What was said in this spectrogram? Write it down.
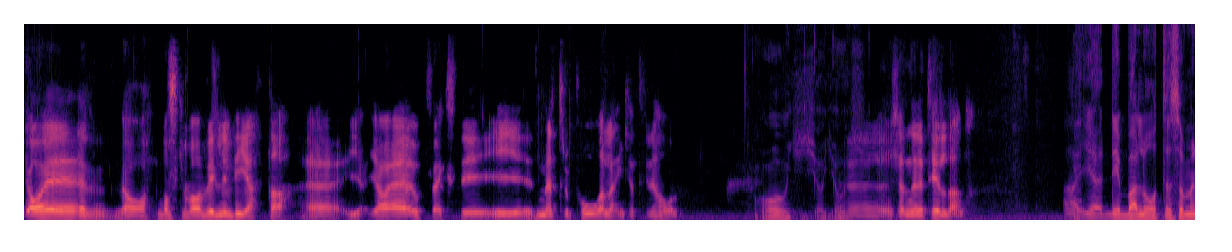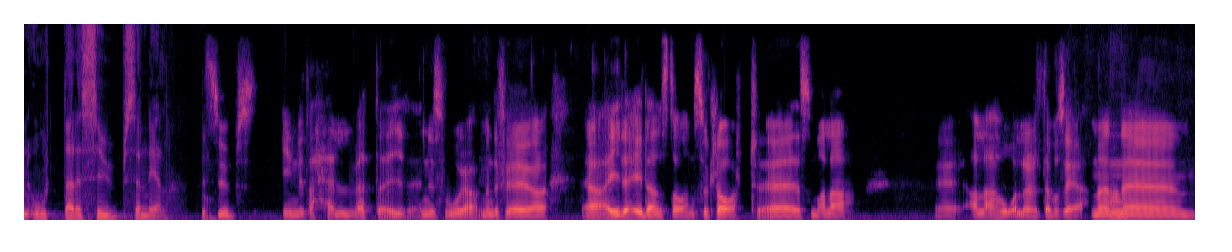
jag är, ja, vad, ska, vad vill ni veta? Eh, jag är uppväxt i, i metropolen Katrineholm. Oj, oj, oj. Eh, känner ni till den? Ja, det bara låter som en ort där det sups en del. Det sups in utav helvete i. Nu svor jag, men det får jag göra. Ja, i, i den stan såklart, eh, som alla, eh, alla hålor höll jag på att säga. Men eh,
